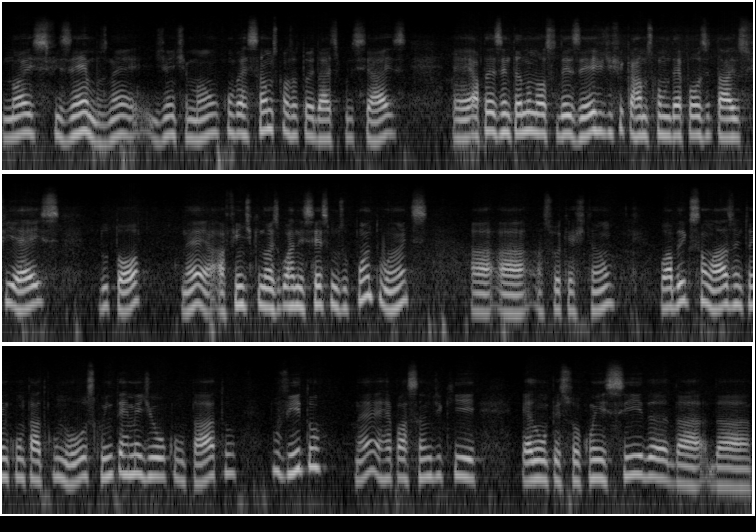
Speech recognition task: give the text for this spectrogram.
Nós fizemos, né, de antemão, conversamos com as autoridades policiais, é, apresentando o nosso desejo de ficarmos como depositários fiéis do Thor, né, a fim de que nós guarnecêssemos o quanto antes a, a, a sua questão. O Abrigo São Lázaro entrou em contato conosco, intermediou o contato do Vitor, né, repassando de que era uma pessoa conhecida da, da,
